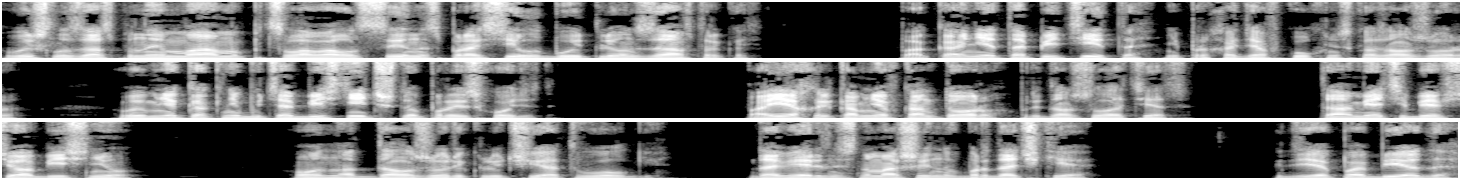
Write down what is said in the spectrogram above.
вышла заспанная мама, поцеловала сына, спросила, будет ли он завтракать. «Пока нет аппетита», — не проходя в кухню, сказал Жора. «Вы мне как-нибудь объясните, что происходит?» «Поехали ко мне в контору», — предложил отец. «Там я тебе все объясню». Он отдал Жоре ключи от «Волги». Доверенность на машину в бардачке. «Где победа?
